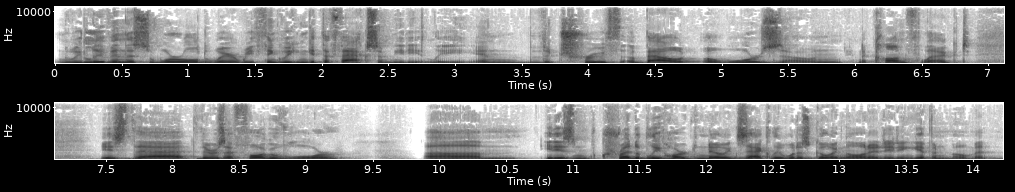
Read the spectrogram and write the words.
we live in this world where we think we can get the facts immediately. And the truth about a war zone and a conflict is that there's a fog of war. Um, it is incredibly hard to know exactly what is going on at any given moment.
